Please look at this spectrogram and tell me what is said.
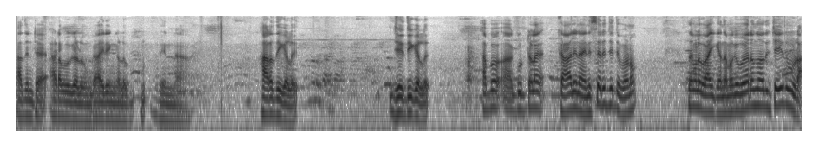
അതിന്റെ അടവുകളും കാര്യങ്ങളും പിന്നെ ഹർദികൾ ജതികൾ അപ്പോൾ ആ കുട്ടികളെ കാലിനനുസരിച്ചിട്ട് വേണം നമ്മൾ വായിക്കാം നമുക്ക് വേറൊന്നും അത് ചെയ്തുകൂടാ.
